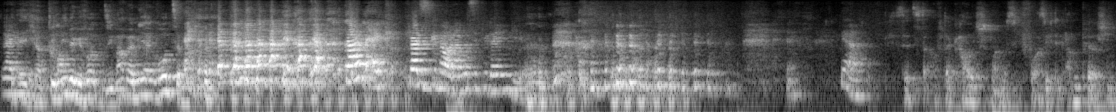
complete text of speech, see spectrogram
Ich habe die Liebe gefunden. Sie war bei mir im Wohnzimmer. ja, da im Eck. Ich weiß es genau, da muss ich wieder hingehen. sitze da auf der Couch, man muss sich vorsichtig anpirschen.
